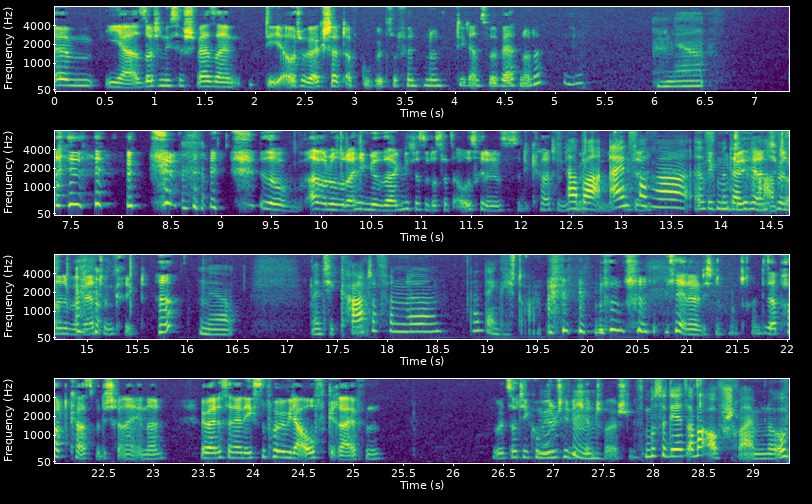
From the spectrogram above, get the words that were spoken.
Ähm, ja, sollte nicht so schwer sein, die Autowerkstatt auf Google zu finden und die dann zu bewerten, oder? Ja. So, einfach nur so dahingesagt, nicht, dass du das jetzt ausreden nimmst, dass du die Karte nicht Aber dass einfacher der, ist der mit der Herr nicht mehr seine Karte. Bewertung kriegt. Ja. Wenn ich die Karte finde, dann denke ich dran. Ich erinnere dich nochmal dran. Dieser Podcast würde ich dran erinnern. Wir werden es in der nächsten Folge wieder aufgreifen. Du willst doch die Community Mhm. nicht enttäuschen. Das musst du dir jetzt aber aufschreiben, du.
